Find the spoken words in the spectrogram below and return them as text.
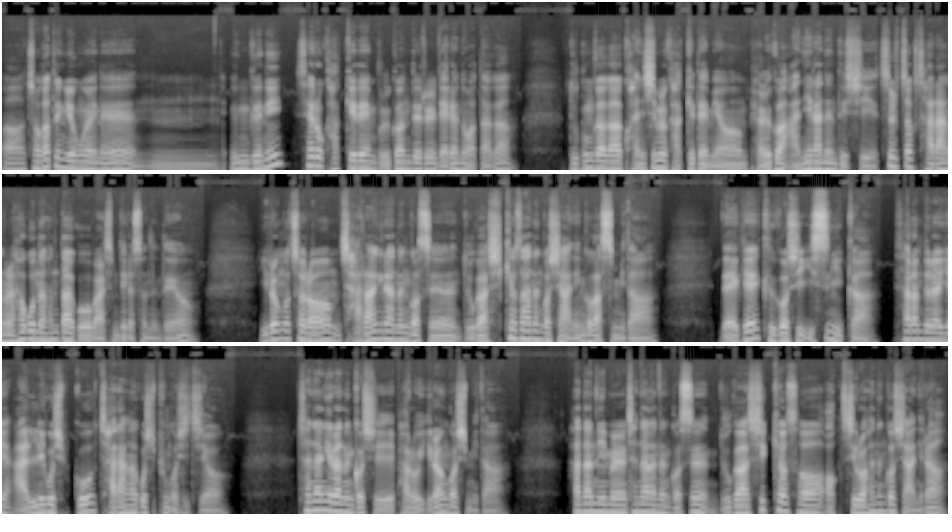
어, 저 같은 경우에는 음, 은근히 새로 갖게 된 물건들을 내려놓았다가 누군가가 관심을 갖게 되면 별거 아니라는 듯이 슬쩍 자랑을 하고는 한다고 말씀드렸었는데요. 이런 것처럼 자랑이라는 것은 누가 시켜서 하는 것이 아닌 것 같습니다. 내게 그것이 있으니까 사람들에게 알리고 싶고 자랑하고 싶은 것이지요. 찬양이라는 것이 바로 이런 것입니다. 하나님을 찬양하는 것은 누가 시켜서 억지로 하는 것이 아니라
